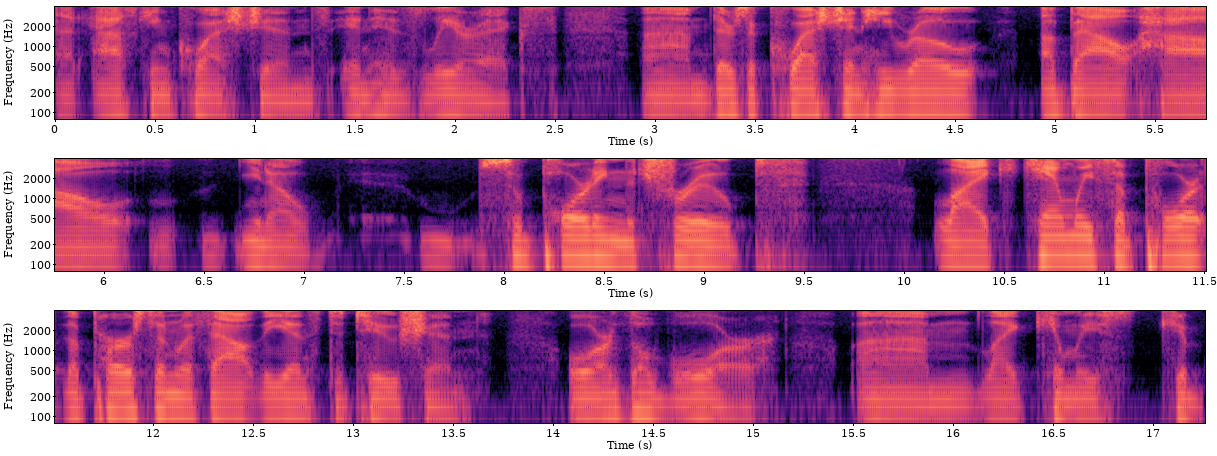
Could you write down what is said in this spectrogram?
at asking questions in his lyrics. Um, there's a question he wrote about how you know supporting the troops like can we support the person without the institution or the war um, like can we can,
